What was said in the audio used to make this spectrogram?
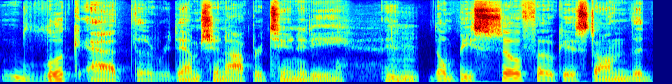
look at the redemption opportunity and mm-hmm. don't be so focused on the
